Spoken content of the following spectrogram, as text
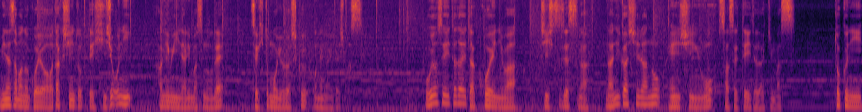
皆様の声は私にとって非常に励みになりますのでぜひともよろしくお願いいたします。お寄せいただいた声には実質ですが何かしらの返信をさせていただきます特に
